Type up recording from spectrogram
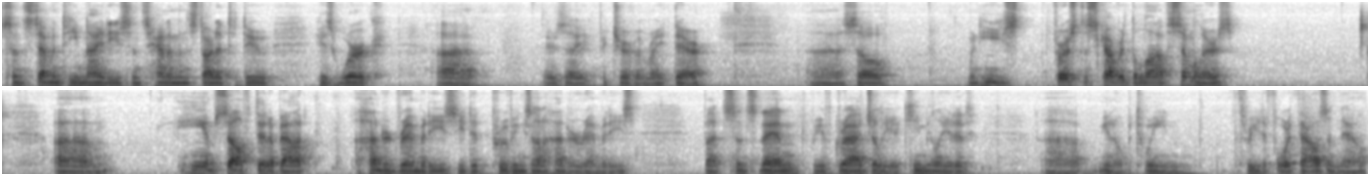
since 1790, since Hahnemann started to do his work. Uh, there's a picture of him right there. Uh, so when he first discovered the law of similars, um, he himself did about 100 remedies. He did provings on 100 remedies. But since then, we've gradually accumulated, uh, you know, between three to 4,000 now.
